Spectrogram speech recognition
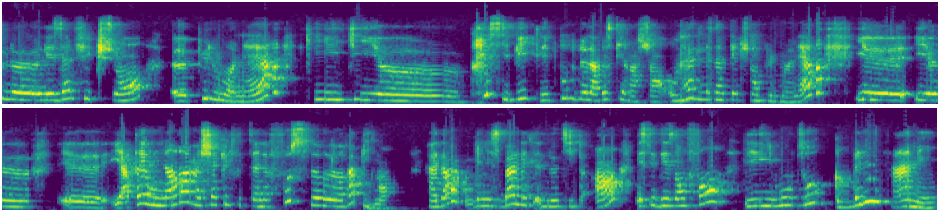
le, les infections pulmonaires qui, qui précipitent les troubles de la respiration. On a des infections pulmonaires. Il y a rapidement. هذا بالنسبه le type 1 et c'est des enfants اللي يموتوا قبل عامين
